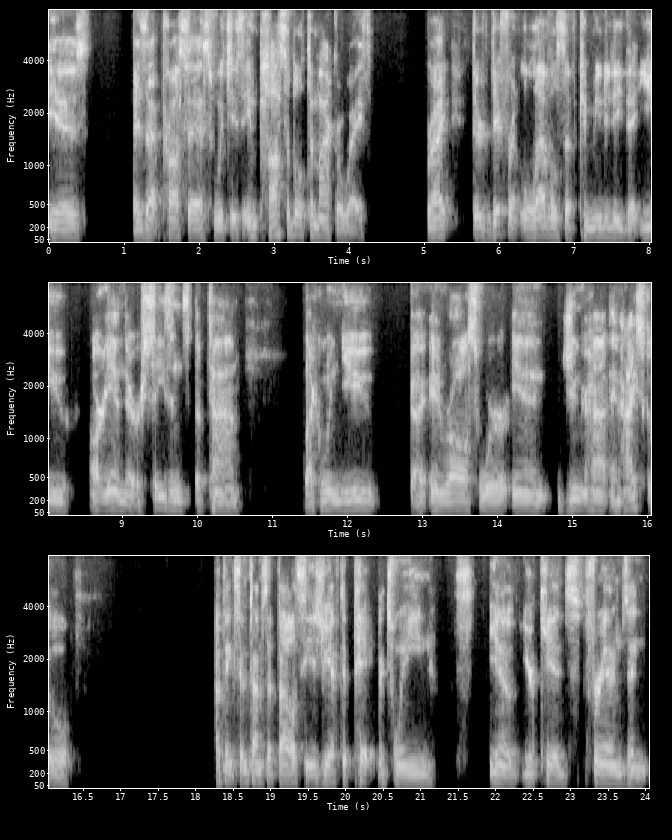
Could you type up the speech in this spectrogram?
is as that process, which is impossible to microwave. Right? There are different levels of community that you are in. There are seasons of time, like when you uh, and Ross were in junior high and high school, I think sometimes the fallacy is you have to pick between, you know, your kids' friends and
